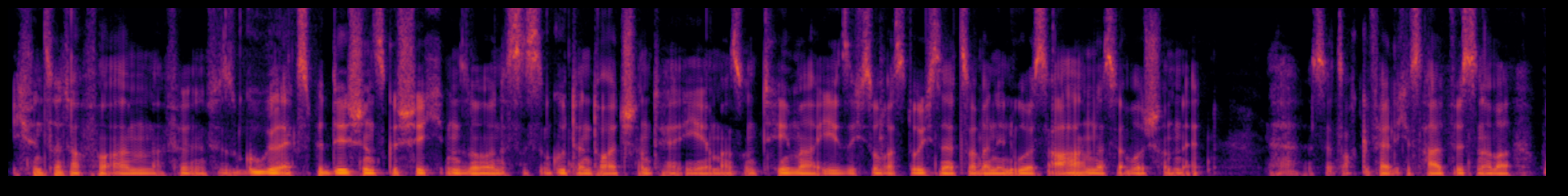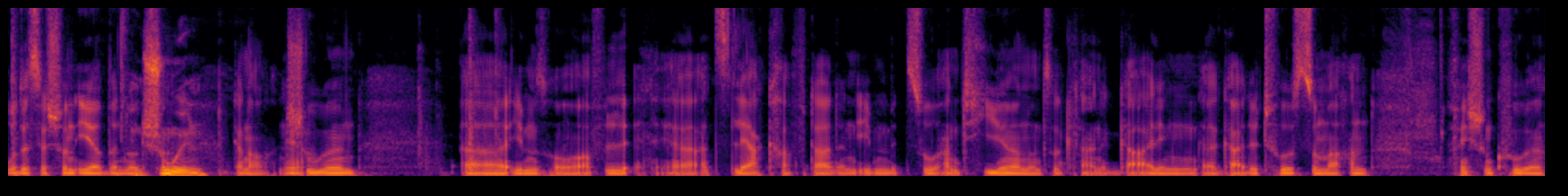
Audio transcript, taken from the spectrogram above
Ich finde es halt auch vor allem für, für so Google Expeditions Geschichten so, das ist gut in Deutschland ja eh immer so ein Thema, ehe sich sowas durchsetzt, aber in den USA haben das ja wohl schon, ja, das ist jetzt auch gefährliches Halbwissen, aber wurde es ja schon eher benutzt. In Schulen. Genau, in ja. Schulen äh, eben so auf, ja, als Lehrkraft da dann eben mit zu hantieren und so kleine Guiding, äh, Guided Tours zu machen. Finde ich schon cool.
